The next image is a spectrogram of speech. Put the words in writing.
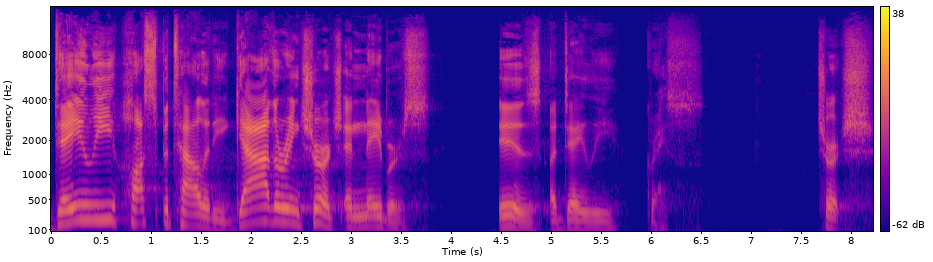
Daily hospitality, gathering church and neighbors, is a daily grace. Church,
